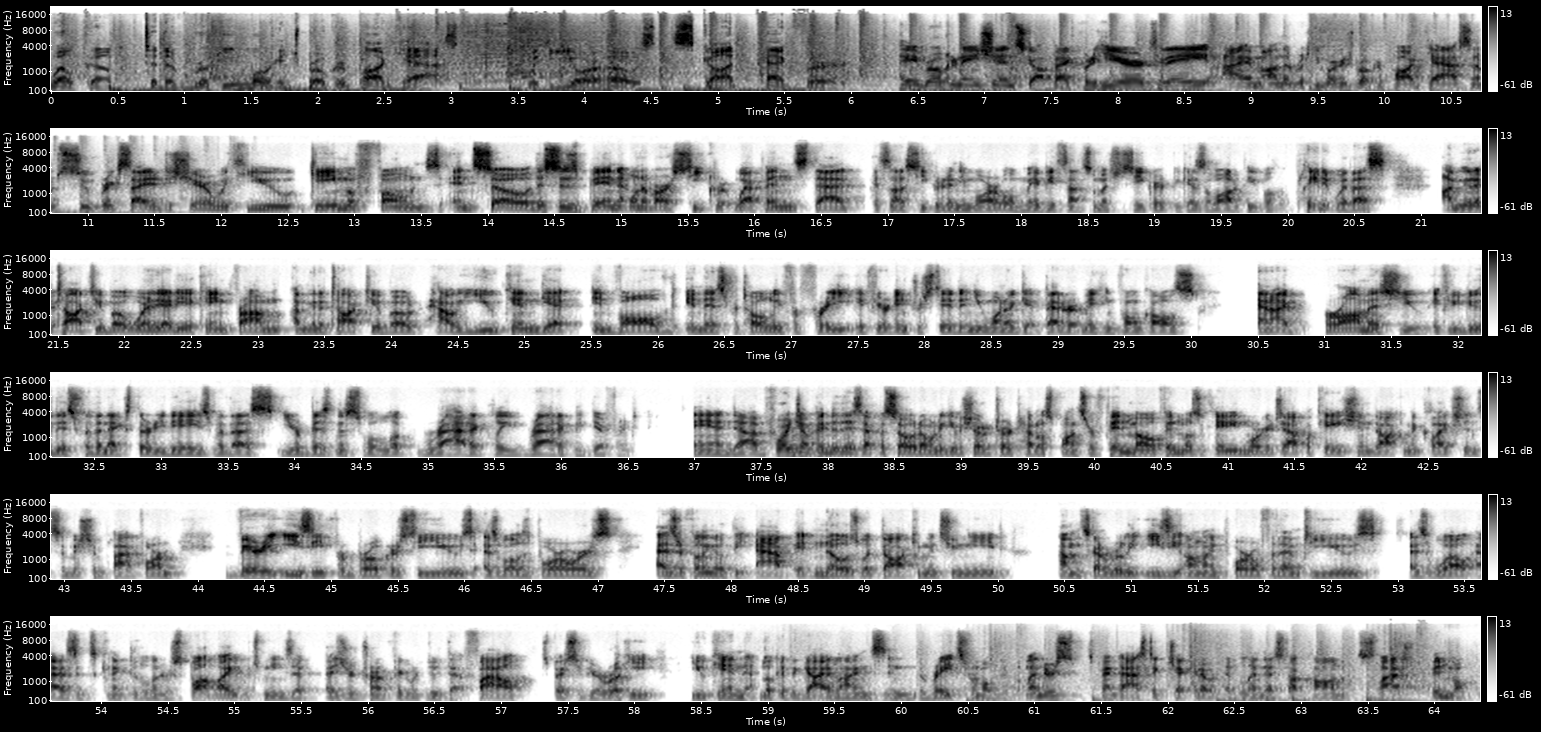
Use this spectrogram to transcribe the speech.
Welcome to the Rookie Mortgage Broker Podcast with your host, Scott Peckford. Hey, Broker Nation, Scott Peckford here. Today, I'm on the Rookie Mortgage Broker podcast, and I'm super excited to share with you Game of Phones. And so, this has been one of our secret weapons that it's not a secret anymore. Well, maybe it's not so much a secret because a lot of people have played it with us. I'm going to talk to you about where the idea came from. I'm going to talk to you about how you can get involved in this for totally for free if you're interested and you want to get better at making phone calls. And I promise you, if you do this for the next 30 days with us, your business will look radically, radically different. And uh, before I jump into this episode, I want to give a shout out to our title sponsor, Finmo. Finmo is a Canadian mortgage application, document collection, submission platform. Very easy for brokers to use as well as borrowers. As they're filling out the app, it knows what documents you need um, it's got a really easy online portal for them to use, as well as it's connected to Lender Spotlight, which means that as you're trying to figure what to do with that file, especially if you're a rookie, you can look at the guidelines and the rates from all the different lenders. It's fantastic. Check it out at lendesk.com slash Finmo.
